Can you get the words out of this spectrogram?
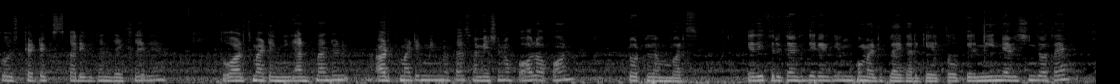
तो स्टेटिक्स का रिविजन देख लेते हैं तो arithmetic mean arithmetic arithmetic mean होता है summation of all upon total numbers यदि फ्रीक्वेंसी दी रहेगी उनको मल्टीप्लाई करके तो फिर मीन डेविशन क्या होता है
